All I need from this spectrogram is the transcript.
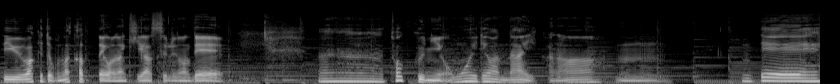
ていうわけでもなかったような気がするのでうーん特に思い出はないかな。うん。で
